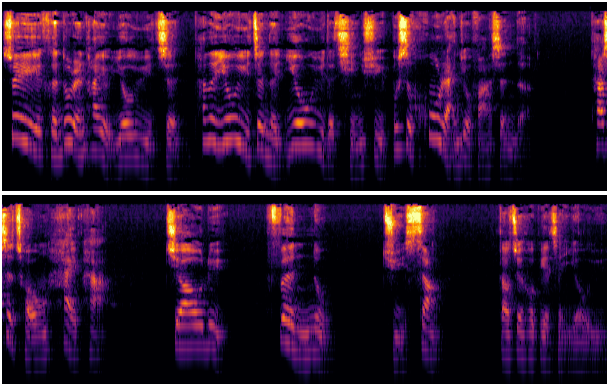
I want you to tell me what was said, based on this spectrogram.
所以很多人他有忧郁症，他的忧郁症的忧郁的情绪不是忽然就发生的，他是从害怕、焦虑、愤怒、沮丧，到最后变成忧郁。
